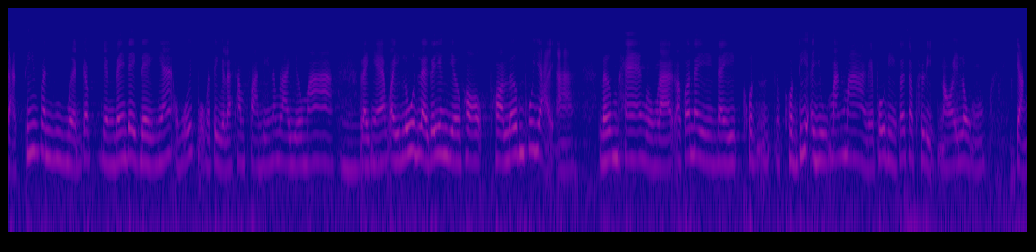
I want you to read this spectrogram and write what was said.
จากที่มันเหมือนกับอย่างในเด็กๆเนี้ยโอ้ยปกติเวลาทำฟันนี่น้ำลายเยอะมากอะไรเงี้ยวัยรุ่นอะไรก็ยังเยอะพอพอเริ่มผู้ใหญ่อะเริ่มแห้งลงแล้ว แล้วก็ในในคนคนที่อายุมากๆเนี่ยพวกนี้ก็จะผลิตน้อยลงอย่าง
